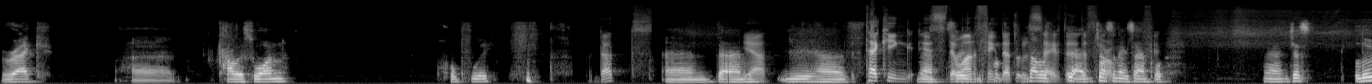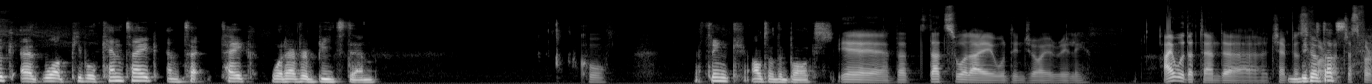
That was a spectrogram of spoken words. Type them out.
wreck uh, Kallus one, hopefully, That and then Yeah. you the have teching yeah, is the so one thing that that will was- save the, yeah, the just an example. uh, just look at what people can take and ta take whatever beats them. Cool. I Think out of the box. Yeah, yeah, yeah, that that's what I would enjoy really. I would attend the Champions Because that's- just for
